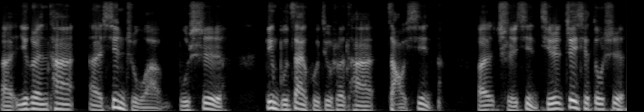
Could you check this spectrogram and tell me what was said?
呃一个人他呃信主啊不是并不在乎，就是说他早信。和迟信，其实这些都是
